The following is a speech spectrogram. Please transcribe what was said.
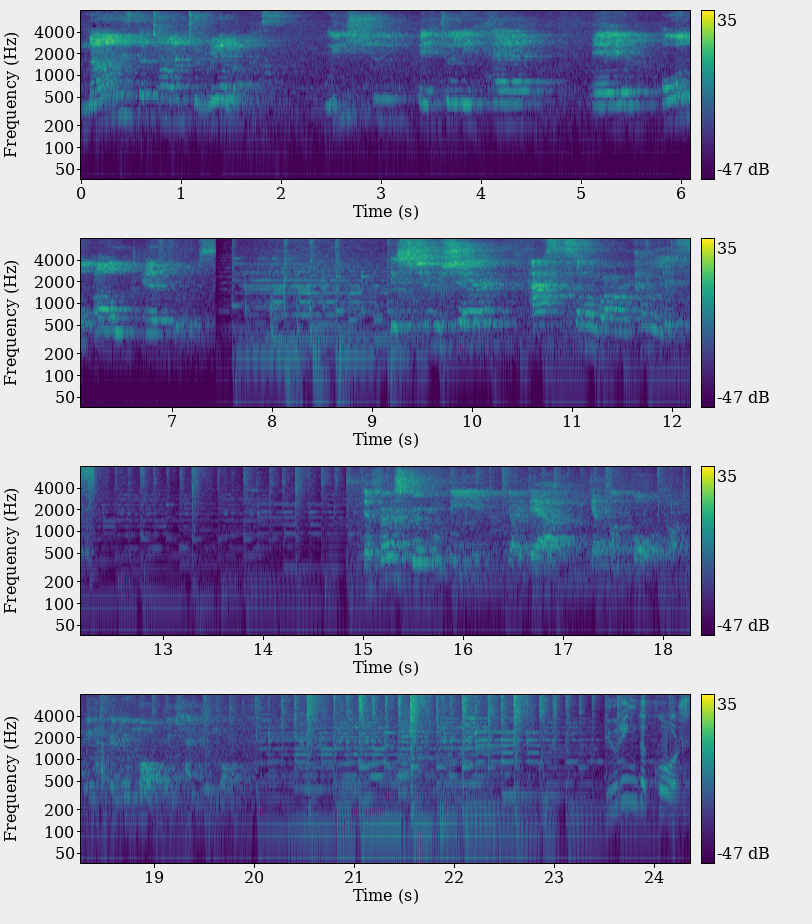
Now is the time to realize we should actually have an all-out effort. Is to share, ask some of our panelists. The first group will be the idea getting on board on we have to do more, we can do more. During the course,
